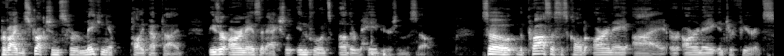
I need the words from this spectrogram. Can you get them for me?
provide instructions for making a polypeptide. These are RNAs that actually influence other behaviors in the cell. So the process is called RNAi or RNA interference.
